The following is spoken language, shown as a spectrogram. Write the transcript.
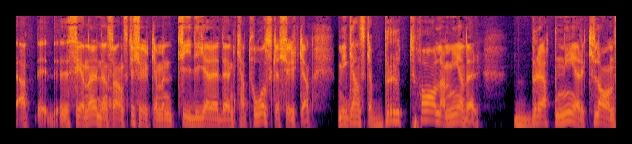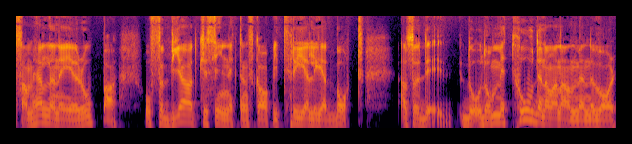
att eh, senare den svenska kyrkan, men tidigare den katolska kyrkan, med ganska brutala medel bröt ner klansamhällena i Europa och förbjöd kusinäktenskap i tre led bort. Alltså det, de metoderna man använde var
